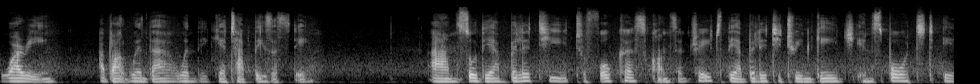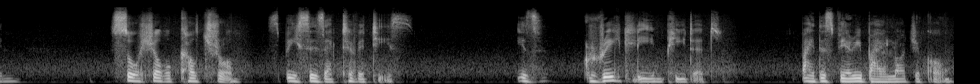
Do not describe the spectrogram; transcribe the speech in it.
worrying about whether when they get up there's a stain. Um, so the ability to focus, concentrate, the ability to engage in sport, in social, cultural spaces, activities is greatly impeded by this very biological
